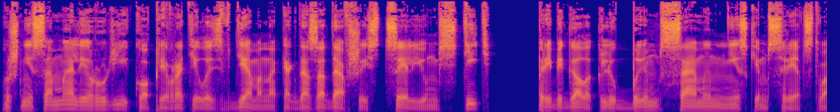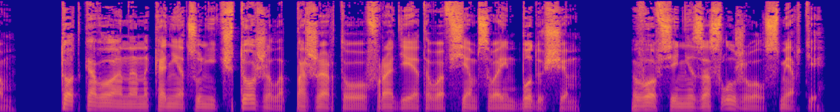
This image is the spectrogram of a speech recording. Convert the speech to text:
Уж не сама ли Рурико превратилась в демона, когда, задавшись целью мстить, прибегала к любым самым низким средствам? Тот, кого она, наконец, уничтожила, пожертвовав ради этого всем своим будущим, вовсе не заслуживал смерти.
